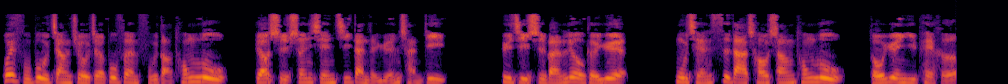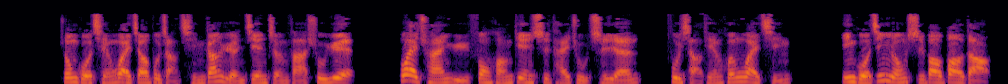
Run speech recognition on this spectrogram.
卫福部将就这部分辅导通路。标示生鲜鸡蛋的原产地，预计试办六个月。目前四大超商通路都愿意配合。中国前外交部长秦刚人间蒸发数月，外传与凤凰电视台主持人傅晓田婚外情。英国金融时报报道，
